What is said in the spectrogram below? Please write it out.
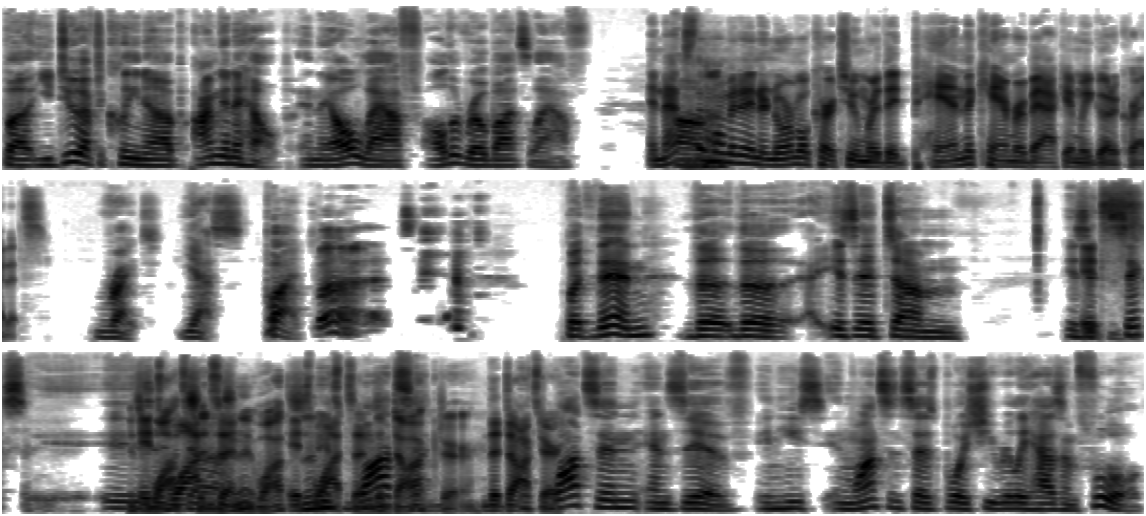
but you do have to clean up. I'm gonna help." And they all laugh. All the robots laugh. And that's the Uh-huh. moment in a normal cartoon where they'd pan the camera back and we go to credits. Right. Yes. But But but then the the is it um is it It's- six? Is It's Watson, Watson. isn't it? Watson. It's Watson. The doctor. The doctor. It's Watson and Ziv, and he's and Watson says, "Boy, she really has him fooled."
